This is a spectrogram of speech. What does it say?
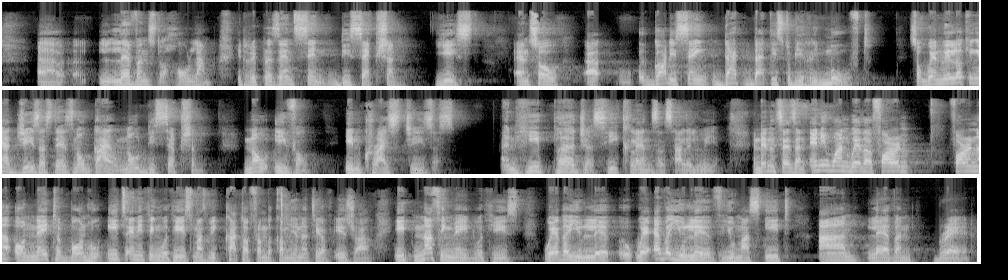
uh, leavens the whole lump. It represents sin, deception, yeast. And so uh, God is saying that that is to be removed. So when we're looking at Jesus, there's no guile, no deception, no evil in Christ Jesus. And he purges, he cleanses. Hallelujah. And then it says, and anyone, whether foreign Foreigner or native born who eats anything with yeast must be cut off from the community of Israel. Eat nothing made with yeast. Whether you live, wherever you live, you must eat unleavened bread.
